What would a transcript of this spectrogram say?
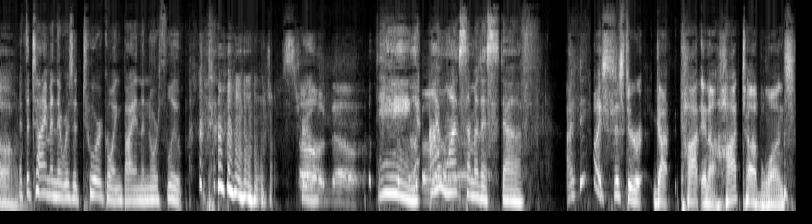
Oh, at the time, and there was a tour going by in the North Loop. it's true. oh no. Dang, I want some of this stuff. I think my sister got caught in a hot tub once,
